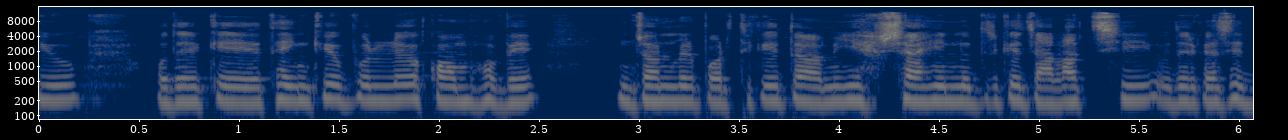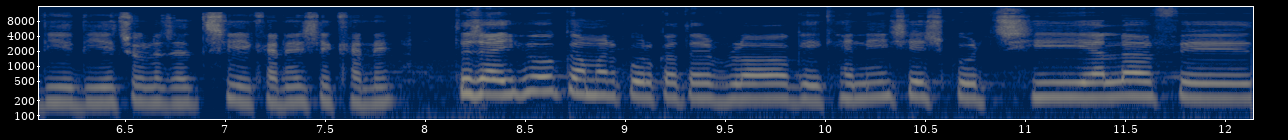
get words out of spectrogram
ইউ। ওদেরকে থ্যাংক ইউ বললেও কম হবে। জন্মের পর থেকেই তো আমি শাহিন ওদেরকে জ্বালাচ্ছি। ওদের কাছে দিয়ে, দিয়ে চলে যাচ্ছি এখানে সেখানে। তো যাই হোক আমার কলকাতার ব্লগ এখানেই শেষ করছি। আল্লাহ হাফেজ।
